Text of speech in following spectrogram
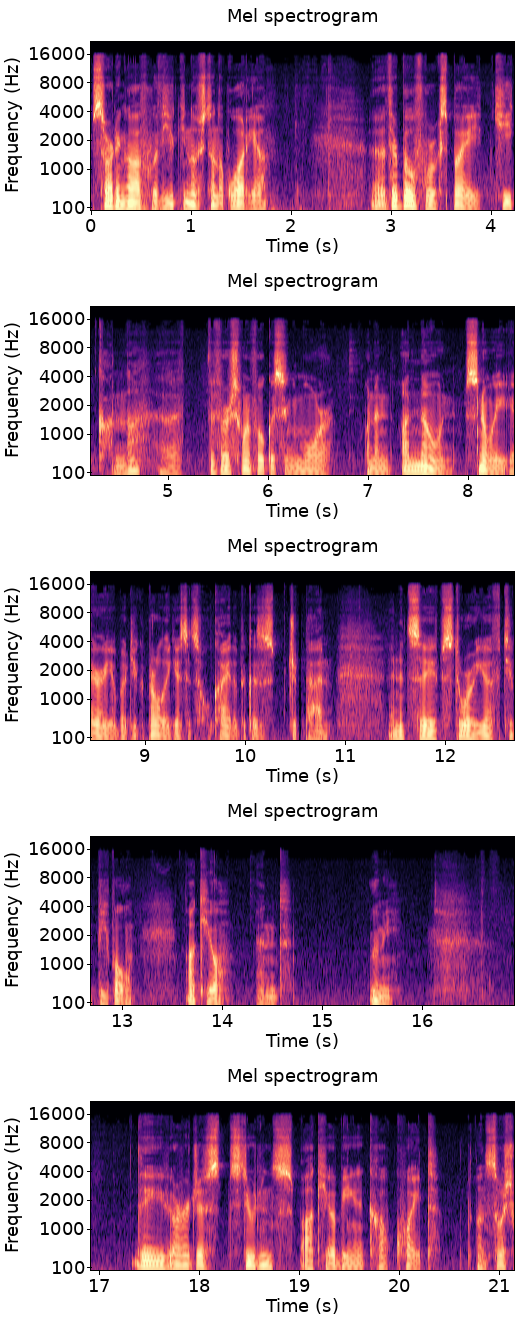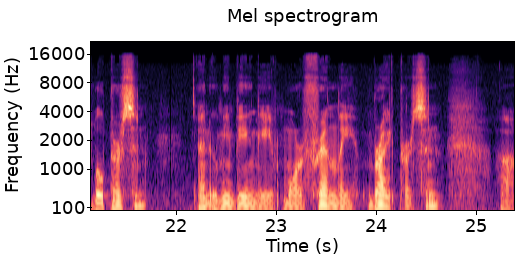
Starting off with Yuki no Qualia, uh, they're both works by Kii Kanna, uh, the first one focusing more on an unknown snowy area, but you could probably guess it's Hokkaido because it's Japan. And it's a story of two people, Akio and Umi. They are just students, Akio being a quite unsociable person, and Umi being a more friendly, bright person. Uh,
